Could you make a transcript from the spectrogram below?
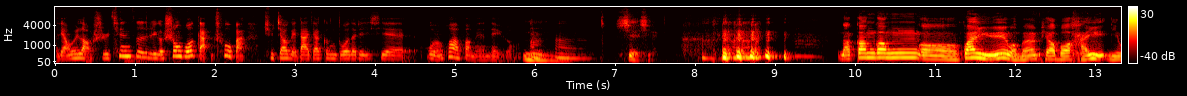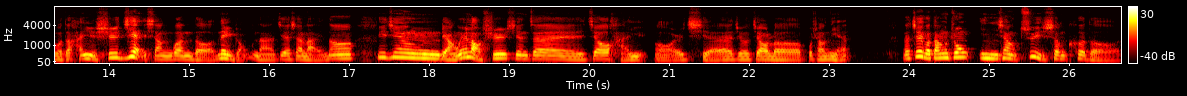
两位老师亲自的这个生活感触吧，去教给大家更多的这些文化方面的内容。嗯，嗯，谢谢。那刚刚呃，关于我们漂泊韩语你我的韩语世界相关的内容，那接下来呢，毕竟两位老师现在教韩语哦、而且就教了不少年。那这个当中印象最深刻的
